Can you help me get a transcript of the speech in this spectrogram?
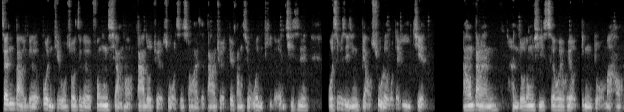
争到一个问题，我说这个风向哈，大家都觉得说我是受害者，大家觉得对方是有问题的。其实我是不是已经表述了我的意见？然后当然很多东西社会会有定夺嘛，哈。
